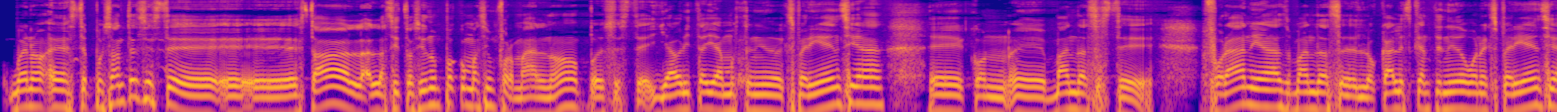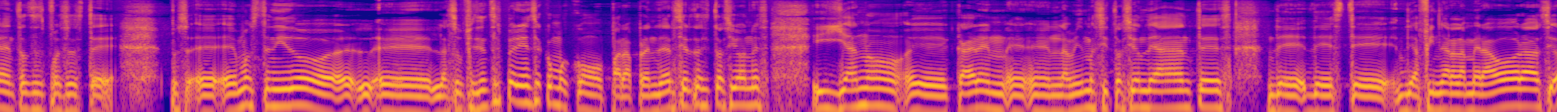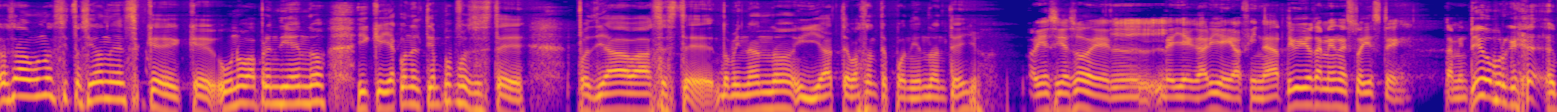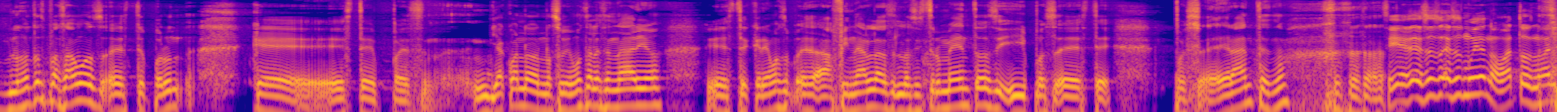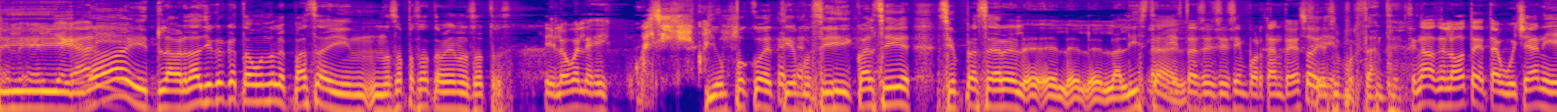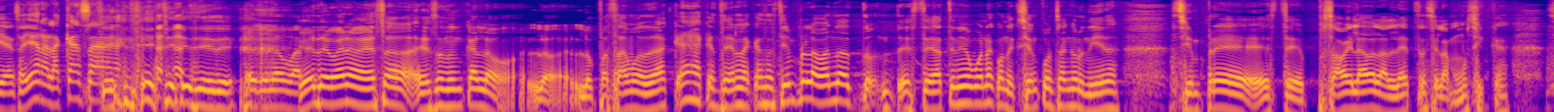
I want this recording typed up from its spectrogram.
Bueno, este, pues antes este eh, eh, estaba la, situación un poco más informal, ¿no? Pues este, ya ahorita ya hemos tenido experiencia eh, con bandas este foráneas, bandas locales que han tenido buena experiencia, entonces pues este, pues hemos tenido la suficiente experiencia como, como para aprender ciertas situaciones y ya no caer en, la misma situación de antes, de, de este, de a la mera hora, o sea, unas situaciones que, que uno va aprendiendo y que ya con el tiempo, pues, este, pues ya vas, este, dominando y ya te vas anteponiendo ante ello. Oye, si eso de, de llegar y afinar, digo, yo también estoy, este, también digo porque nosotros pasamos, este, por un que este pues ya cuando nos subimos al escenario este queríamos eh, afinar los instrumentos y, y, pues este pues era antes, ¿no? sí, eso es, muy de novatos, ¿no? sí, llegar no, y... la verdad yo creo que a todo el mundo le pasa y nos ha pasado también a nosotros. Y luego le ¿cuál sigue? Y un poco de tiempo, sí. ¿Cuál sigue? Siempre hacer el, la lista. La lista, sí, sí, es importante eso. Sí, es importante. Si no, luego te, te abuchean y ensayar a la casa. Sí, sí, sí, sí. sí. bueno, eso, eso nunca lo, lo, lo pasamos, ¿verdad? Que, ah, que ensayar en la casa. Siempre la banda este, ha tenido buena conexión con Sangre Unida. Siempre este, pues, ha bailado las letras y la música.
